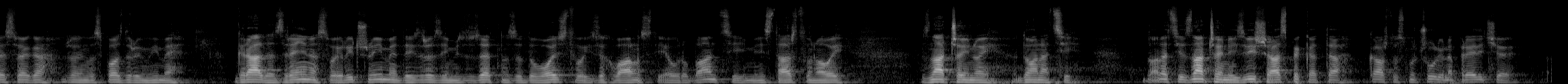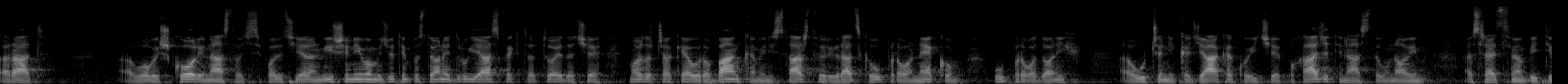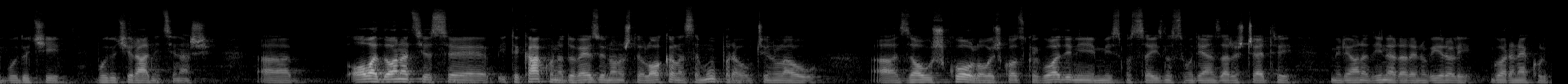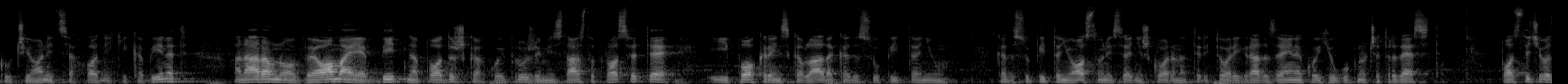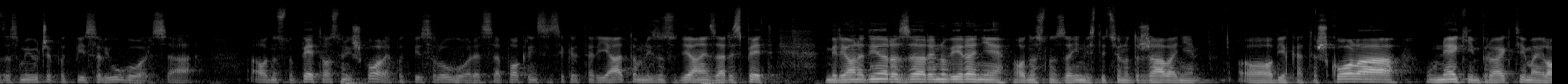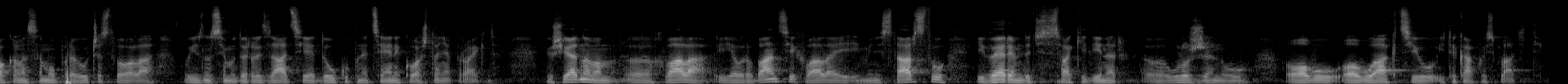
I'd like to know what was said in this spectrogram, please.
Pre svega želim vas pozdravim ime grada Zrenjina, svoje lično ime, da izrazim izuzetno zadovoljstvo i zahvalnosti Eurobanci i ministarstvu na ovoj značajnoj donaciji. Donacija je značajna iz više aspekata, kao što smo čuli, naprediće rad u ovoj školi, nastava će se podići jedan viši nivo, međutim, postoje onaj drugi aspekt, a to je da će možda čak Eurobanka, ministarstvo ili gradska uprava nekom upravo od onih učenika, đaka koji će pohađati nastavu na ovim sredstvima biti budući, budući radnici naši. Ova donacija se i tekako nadovezuje na ono što je lokalna samuprava učinila u, za ovu školu ovoj školskoj godini. Mi smo sa iznosom od 1,4 miliona dinara renovirali gore nekoliko učionica, hodnik i kabinet, a naravno veoma je bitna podrška koju pruža Ministarstvo prosvete i pokrajinska vlada kada su u pitanju kada su u pitanju osnovne i srednje škole na teritoriji grada Zrenjina, kojih je ukupno 40. Postiću vas da smo juče potpisali ugovor sa, odnosno pet osnovnih škola je potpisalo ugovore sa pokrajinskim sekretarijatom na iznosu 11,5 miliona dinara za renoviranje, odnosno za investicijono održavanje objekata škola. U nekim projektima i lokalna samuprava učestvovala u iznosima do realizacije do ukupne cene koštanja projekta. Još jednom vam e, hvala i Eurobanci, hvala i ministarstvu i verujem da će se svaki dinar e, uložen u ovu, ovu akciju i tekako isplatiti.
